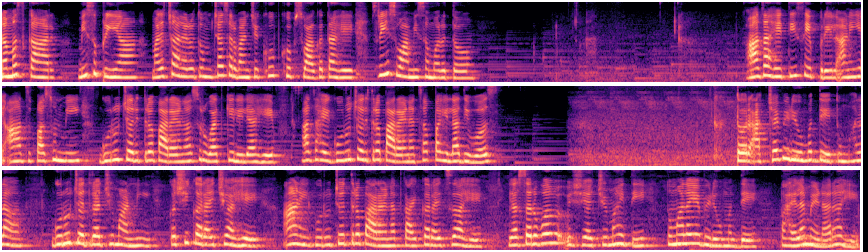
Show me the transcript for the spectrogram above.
नमस्कार मी सुप्रिया. माझ्या चॅनलवर तुमच्या सर्वांचे खूप खूप स्वागत आहे. श्री स्वामी समर्थ. आज आहे तीस एप्रिल आणि आजपासून मी गुरुचरित्र पारायणाला सुरुवात केलेली आहे. आज आहे गुरुचरित्र पारायणाचा पहिला दिवस. तर आजच्या व्हिडिओमध्ये तुम्हाला गुरुचरित्राची मांडणी कशी करायची आहे? आणि गुरुचरित्र पारायणात काय करायचं आहे या सर्व विषयाची माहिती तुम्हाला या व्हिडिओमध्ये पाहायला मिळणार आहे.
